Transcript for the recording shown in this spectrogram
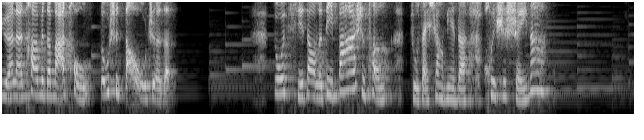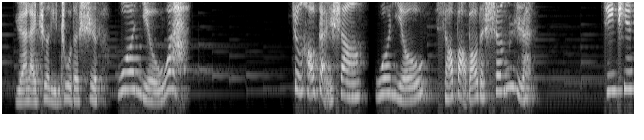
原来他们的马桶都是倒着的。多奇到了第八十层，住在上面的会是谁呢？原来这里住的是蜗牛啊！正好赶上蜗牛小宝宝的生日，今天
